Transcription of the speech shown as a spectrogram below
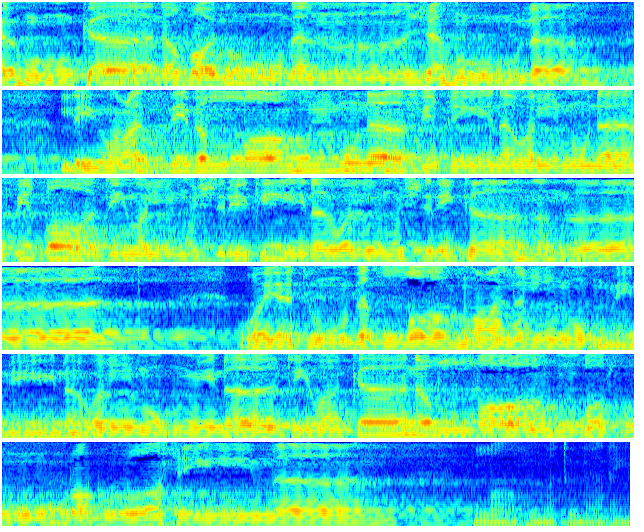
إنه كان ظلوما جهولا ليعذب الله المنافقين والمنافقات والمشركين والمشركات ويتوب الله على المؤمنين والمؤمنات وكان الله غفورا رحيما. اللهم تب علينا.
